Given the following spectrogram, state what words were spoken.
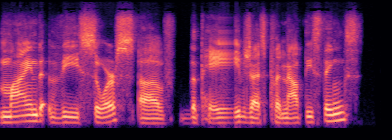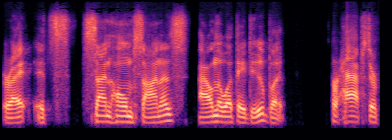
mind the source of the page that's putting out these things. Right, it's Sun Home Saunas. I don't know what they do, but perhaps they're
